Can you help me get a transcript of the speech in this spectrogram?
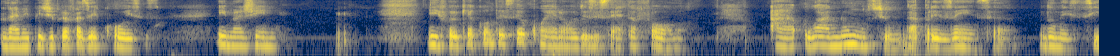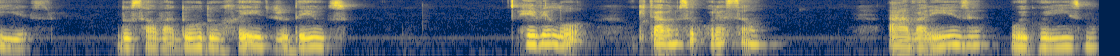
vai me pedir para fazer coisas. Imagine. E foi o que aconteceu com Herodes, de certa forma. O anúncio da presença do Messias, do Salvador, do Rei dos Judeus, revelou o que estava no seu coração. A avareza, o egoísmo,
